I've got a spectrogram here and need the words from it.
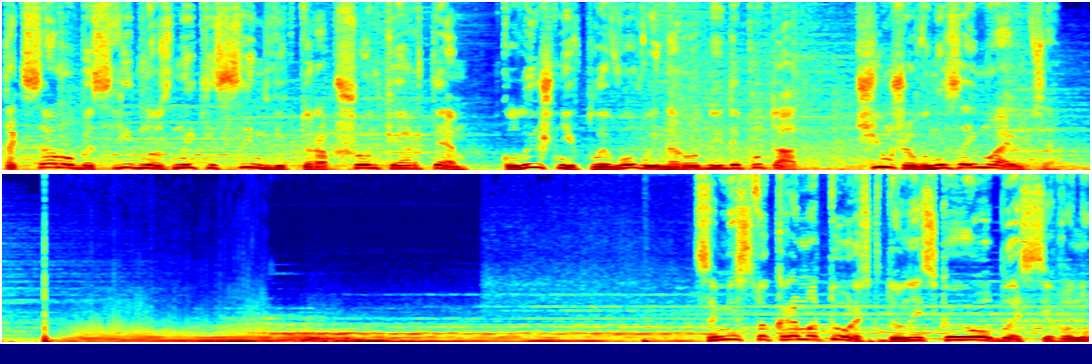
Так само безслідно зник і син Віктора Пшонки Артем, колишній впливовий народний депутат. Чим же вони займаються? Це місто Краматорськ Донецької області. Воно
